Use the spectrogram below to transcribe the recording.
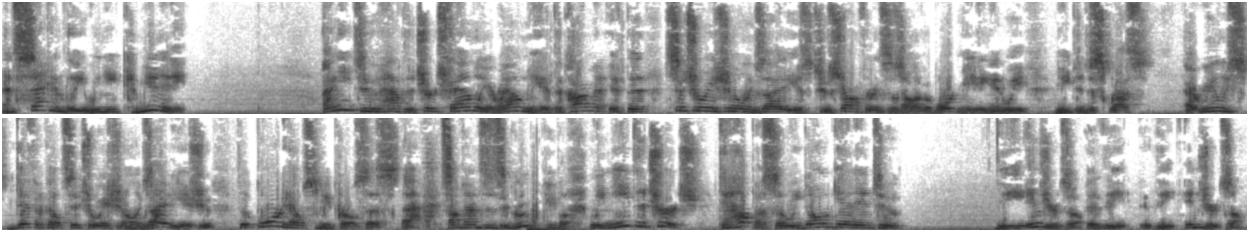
And secondly, we need community. I need to have the church family around me. If the if the situational anxiety is too strong, for instance, I'll have a board meeting and we need to discuss a really difficult situational anxiety issue, the board helps me process that. Sometimes it's a group of people. We need the church to help us so we don't get into the injured zone, uh, the the injured zone,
